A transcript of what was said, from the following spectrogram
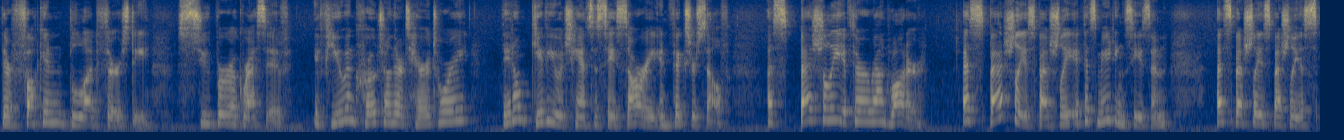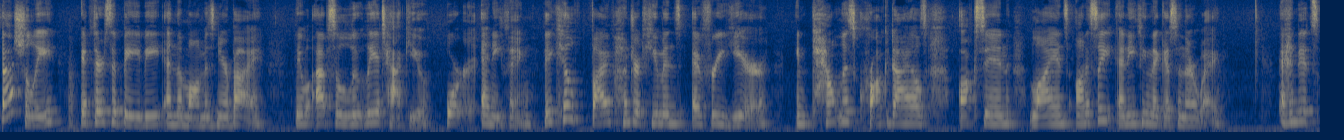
They're fucking bloodthirsty, super aggressive. If you encroach on their territory, they don't give you a chance to say sorry and fix yourself, especially if they're around water especially, especially if it's mating season. Especially, especially, especially if there's a baby and the mom is nearby. They will absolutely attack you, or anything. They kill 500 humans every year, in countless crocodiles, oxen, lions, honestly, anything that gets in their way. And it's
